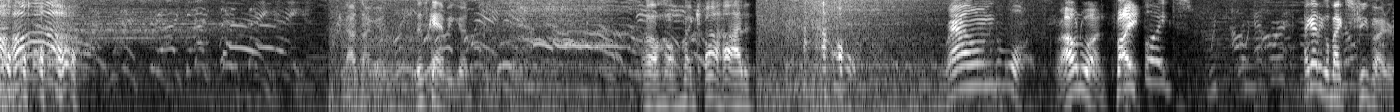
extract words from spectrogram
Oh. That's not good. This can't be good. Oh my god. Round one. Round one. Fight! Fight. I gotta go back to Street Fighter.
